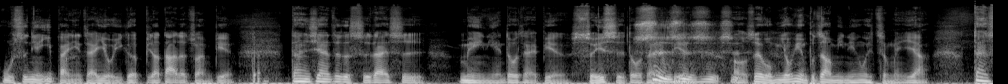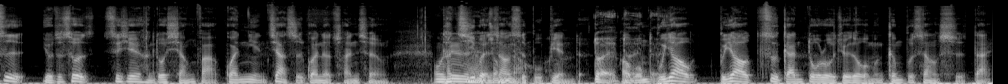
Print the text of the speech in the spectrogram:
五十年、一百年才有一个比较大的转变。对，但是现在这个时代是。每年都在变，随时都在变，是是是是。哦，所以我们永远不知道明天会怎么样。但是有的时候，这些很多想法、观念、价值观的传承，它基本上是不变的。对，我们不要不要自甘堕落，觉得我们跟不上时代。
